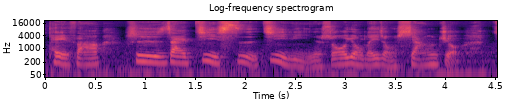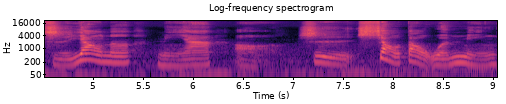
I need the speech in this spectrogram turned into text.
配方，是在祭祀祭礼的时候用的一种香酒。只要呢你呀啊，是孝道闻名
